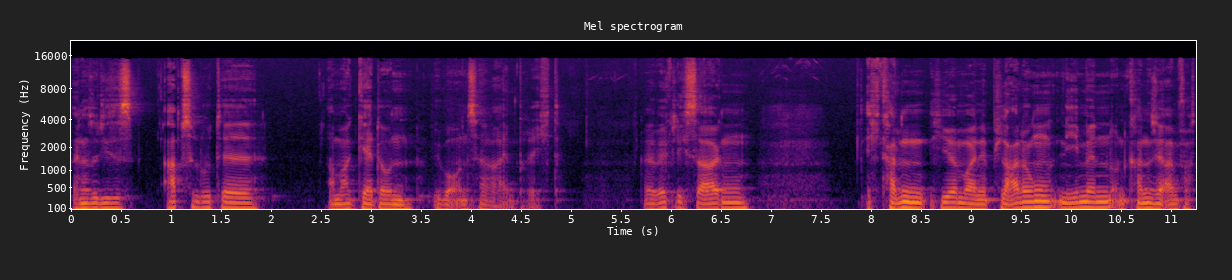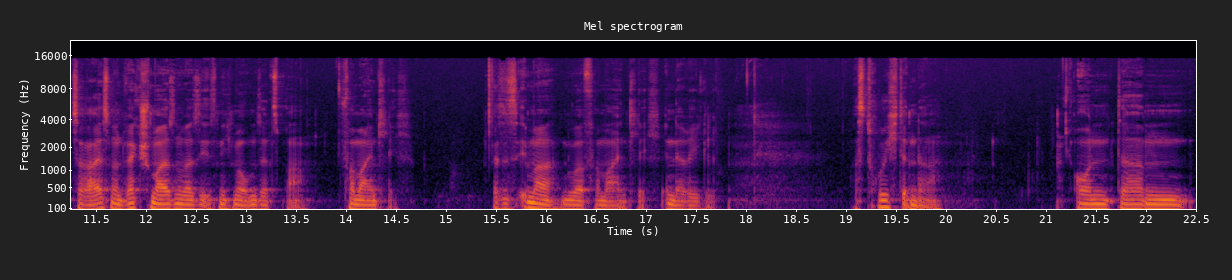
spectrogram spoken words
Wenn also dieses absolute Armageddon über uns hereinbricht. Wir wirklich sagen, ich kann hier meine Planung nehmen und kann sie einfach zerreißen und wegschmeißen, weil sie ist nicht mehr umsetzbar. Vermeintlich. Es ist immer nur vermeintlich, in der Regel. Was tue ich denn da? Und ähm,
